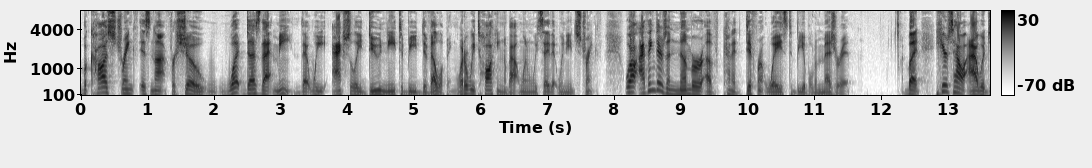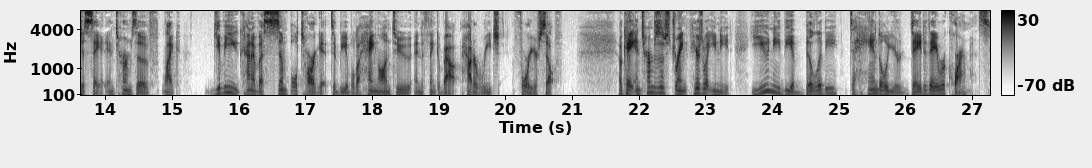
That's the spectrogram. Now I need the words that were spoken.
because strength is not for show, what does that mean that we actually do need to be developing? What are we talking about when we say that we need strength? Well, I think there's a number of kind of different ways to be able to measure it. But here's how I would just say it in terms of like giving you kind of a simple target to be able to hang on to and to think about how to reach for yourself. Okay, in terms of strength, here's what you need you need the ability to handle your day to day requirements.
